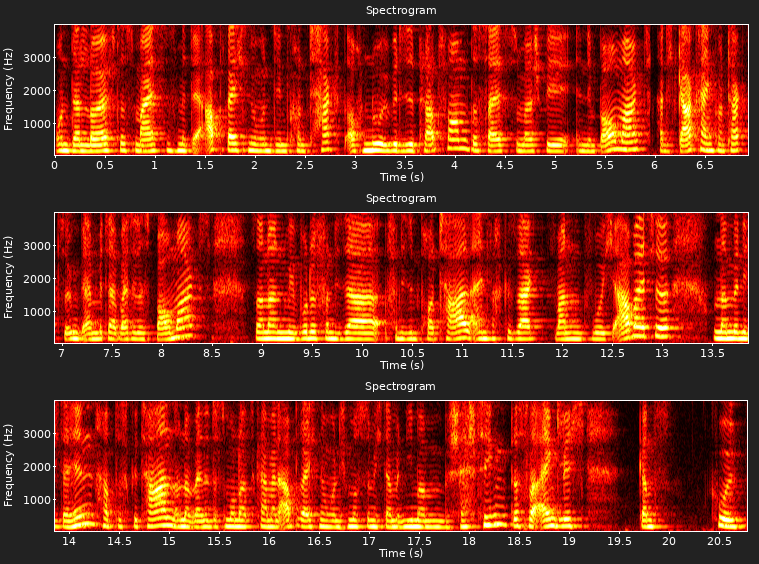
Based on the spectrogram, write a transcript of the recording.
Und dann läuft das meistens mit der Abrechnung und dem Kontakt auch nur über diese Plattform. Das heißt zum Beispiel in dem Baumarkt hatte ich gar keinen Kontakt zu irgendeinem Mitarbeiter des Baumarkts, sondern mir wurde von, dieser, von diesem Portal einfach gesagt, wann, wo ich arbeite. Und dann bin ich dahin, habe das getan und am Ende des Monats kam eine Abrechnung und ich musste mich damit niemandem beschäftigen. Das war eigentlich ganz cool.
